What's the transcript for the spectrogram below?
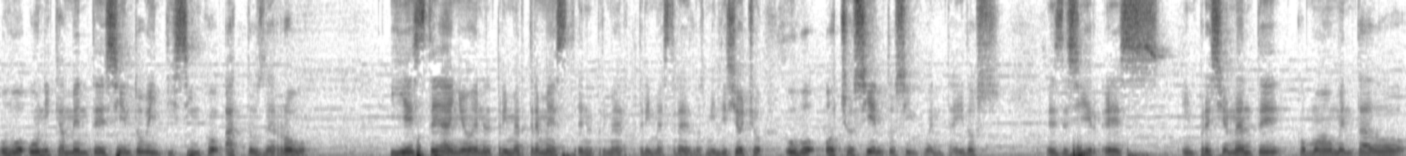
hubo únicamente 125 actos de robo. Y este año, en el primer trimestre, en el primer trimestre del 2018, hubo 852. Es decir, es impresionante cómo ha aumentado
